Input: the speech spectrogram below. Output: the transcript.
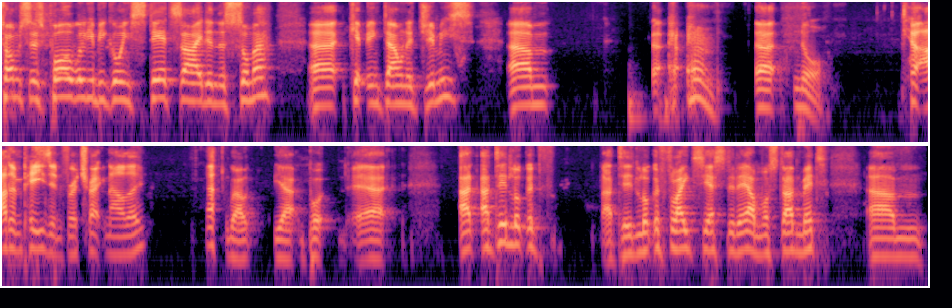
Tom says, Paul, will you be going stateside in the summer? Uh, kipping down at Jimmy's? Um, Uh, no. Adam P's in for a trek now, though. well, yeah, but uh, I, I did look at I did look at flights yesterday. I must admit, um,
